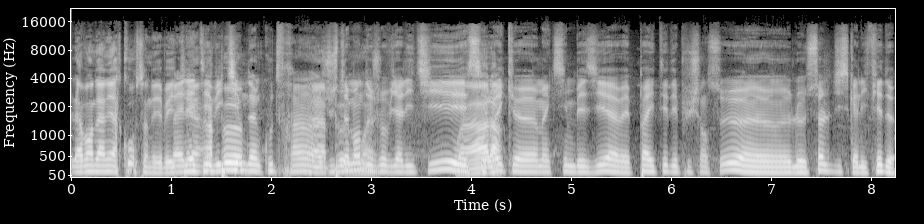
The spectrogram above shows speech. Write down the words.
L'avant-dernière course, on avait Bah, été elle a été un victime d'un coup de frein, peu, justement de. Joviality. Et c'est vrai que Maxime Bézier avait pas été des plus chanceux, le seul disqualifié de,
